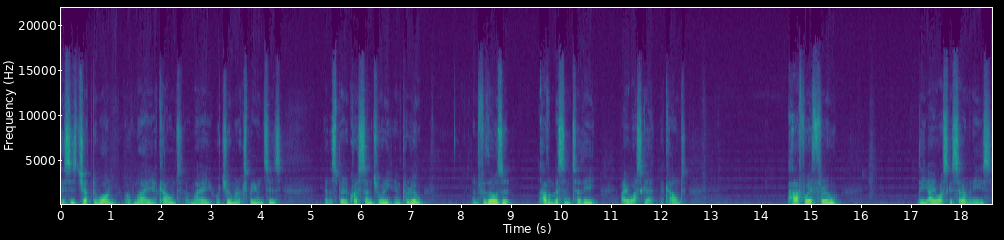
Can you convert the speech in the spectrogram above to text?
This is chapter one of my account of my Wachuma experiences at the Spirit Quest Sanctuary in Peru. And for those that haven't listened to the ayahuasca account, halfway through the ayahuasca ceremonies,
